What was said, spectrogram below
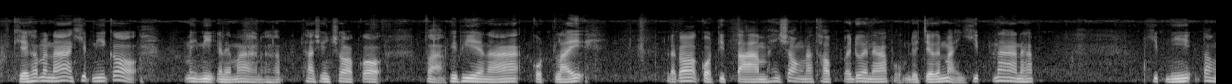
โอเคครับนะนะ คลิปนี้ก็ไม่มีอะไรมากนะครับ ถ้าชื่นชอบก็ฝากพี่ๆนะนะ กดไลค์ แล้วก็กดติดตามให้ช่องนะท็อปไปด้วยนะครับผม เดี๋ยวเจอกันใหม่คลิปหน้านะครับ คลิปนี้ต้อง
